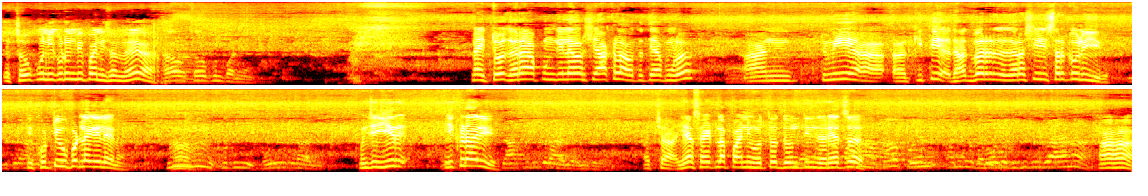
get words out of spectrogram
ते चौकून इकडून बी पाणी समजा आहे का? हो चौकून पाणी आहे. नाही तो जरा आपण गेल्या वर्षी आखला होता त्यामुळं. आणि तुम्ही किती धातभर जराशी सरकवली ती खुट्टी उपटल्या गेल्या ना म्हणजे ईर इकडं आली? अच्छा या साईडला पाणी होतं दोन तीन झऱ्याचं? हां हां.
